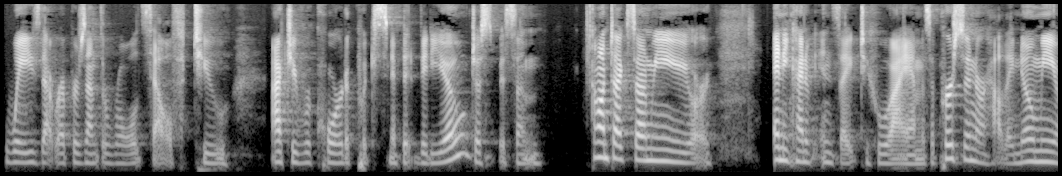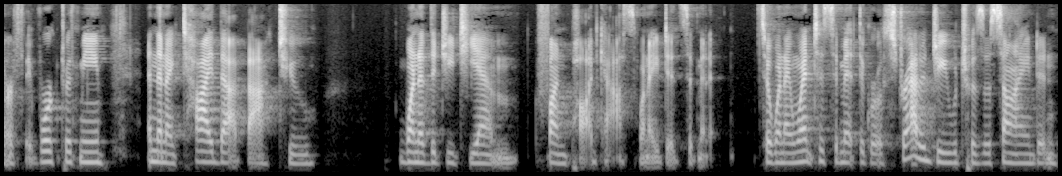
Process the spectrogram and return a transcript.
ways that represent the role itself to actually record a quick snippet video just with some context on me or any kind of insight to who I am as a person or how they know me or if they've worked with me. And then I tied that back to one of the GTM fund podcasts when I did submit it. So when I went to submit the growth strategy, which was assigned and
